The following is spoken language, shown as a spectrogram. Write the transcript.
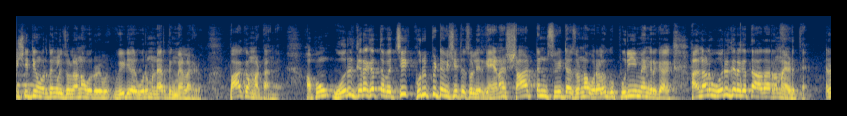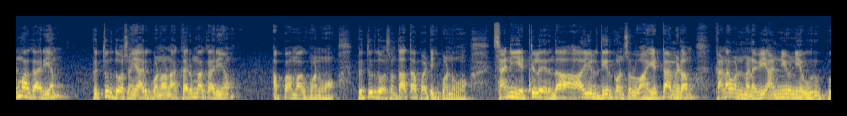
விஷயத்தையும் ஒருத்தங்களுக்கு சொல்லணும் ஒரு வீடியோ ஒரு மணி நேரத்துக்கு மேலே ஆகிடும் பார்க்க மாட்டாங்க. அப்போ ஒரு கிரகத்தை வச்சு குறிப்பிட்ட விஷயத்த சொல்லியிருக்கேன். ஏன்னா ஷார்ட் அண்ட் ஸ்வீட்டாக சொன்னால் ஓரளவுக்கு புரியுமேங்கிறக்காக அதனால ஒரு கிரகத்தை ஆதாரமாக எடுத்தேன். கர்மா காரியம் பித்துர் தோஷம் யாருக்கு பண்ணுவோம்னா கர்மா காரியம் அப்பா அம்மாவுக்கு பண்ணுவோம். பித்துர் தோஷம் தாத்தா பாட்டிக்கு பண்ணுவோம். சனி எட்டில் இருந்தால் ஆயுள் தீர்க்கம்னு சொல்லுவான் எட்டாம் இடம் கணவன் மனைவி அந்யூன்ய உறுப்பு.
